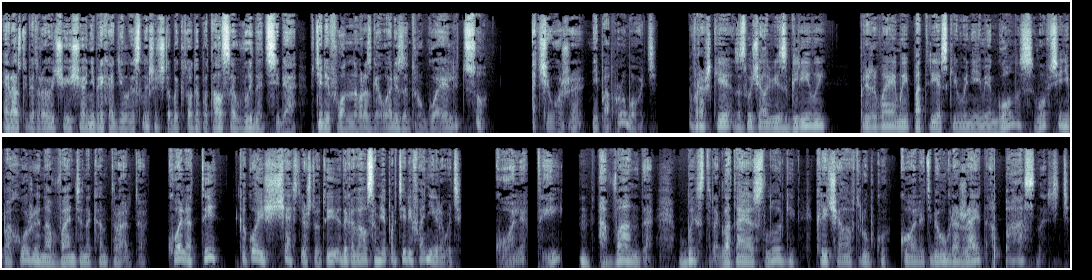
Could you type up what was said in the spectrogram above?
Эрасту Петровичу еще не приходилось слышать, чтобы кто-то пытался выдать себя в телефонном разговоре за другое лицо. А чего же не попробовать? В рожке зазвучал визгливый, прерываемый потрескиваниями голос, вовсе не похожий на Вандина контральто. «Коля, ты Какое счастье, что ты догадался мне протелефонировать. Коля, ты? А Ванда, быстро глотая слоги, кричала в трубку. «Коля, тебе угрожает опасность.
